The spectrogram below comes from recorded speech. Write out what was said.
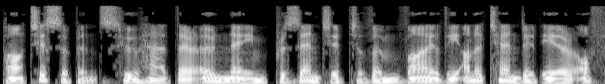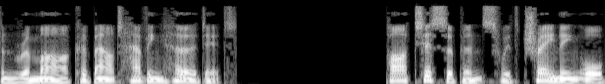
participants who had their own name presented to them via the unattended ear often remark about having heard it. Participants with training or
